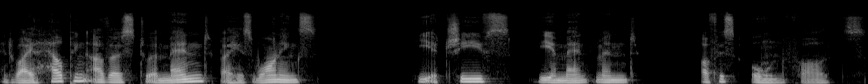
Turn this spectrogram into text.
and while helping others to amend by his warnings, he achieves the amendment of his own faults.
